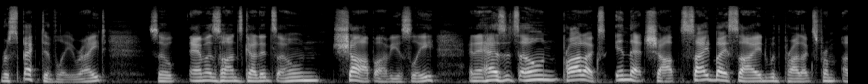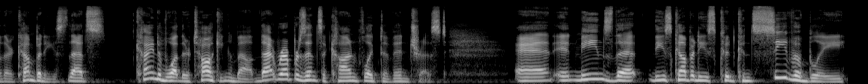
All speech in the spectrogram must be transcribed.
respectively, right? So Amazon's got its own shop, obviously, and it has its own products in that shop side by side with products from other companies. That's kind of what they're talking about. That represents a conflict of interest. And it means that these companies could conceivably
